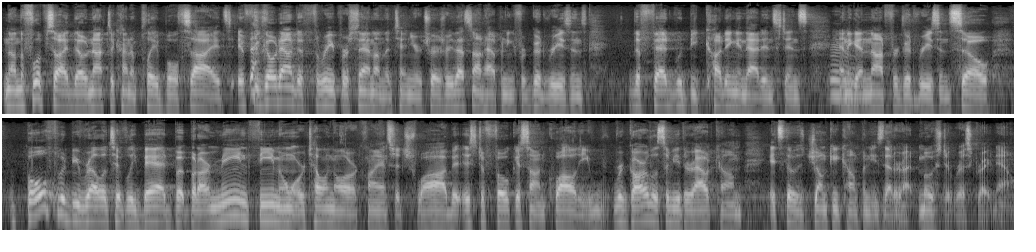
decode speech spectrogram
And on the flip side, though, not to kind of play both sides, if we go down to 3% on the 10 year Treasury, that's not happening for good reasons the Fed would be cutting in that instance, mm-hmm. and again, not for good reasons. So both would be relatively bad, but, but our main theme and what we're telling all our clients at Schwab is to focus on quality. Regardless of either outcome, it's those junky companies that are at most at risk right now.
